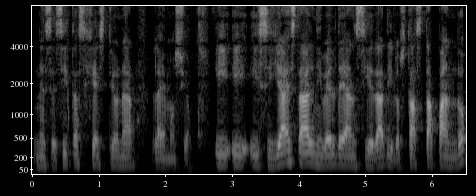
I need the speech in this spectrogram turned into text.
necesitas gestionar la emoción. Y, si ya está al nivel de ansiedad y lo estás tapando,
